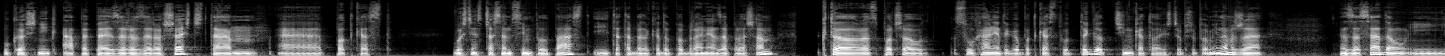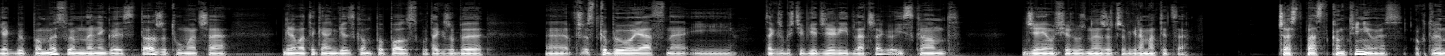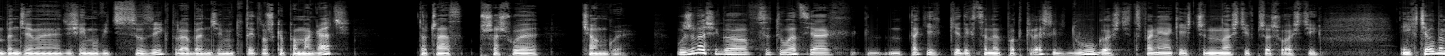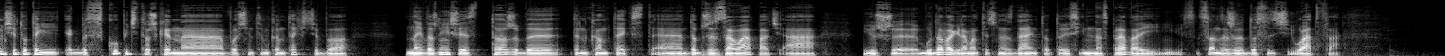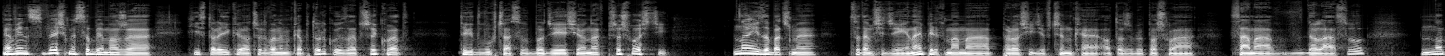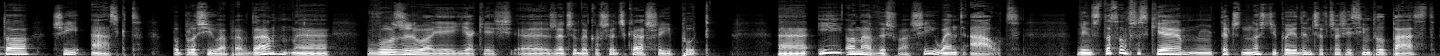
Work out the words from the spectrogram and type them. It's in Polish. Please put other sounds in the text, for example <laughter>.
ukośnik app006. Tam e, podcast właśnie z czasem Simple Past i ta tabelka do pobrania, zapraszam. Kto rozpoczął słuchanie tego podcastu od tego odcinka, to jeszcze przypominam, że zasadą i jakby pomysłem na niego jest to, że tłumaczę gramatykę angielską po polsku, tak żeby e, wszystko było jasne i tak żebyście wiedzieli dlaczego i skąd dzieją się różne rzeczy w gramatyce. Just Past Continuous, o którym będziemy dzisiaj mówić z Suzy, która będzie mi tutaj troszkę pomagać, to czas przeszły ciągły. Używa się go w sytuacjach takich, kiedy chcemy podkreślić długość trwania jakiejś czynności w przeszłości. I chciałbym się tutaj jakby skupić troszkę na właśnie tym kontekście, bo najważniejsze jest to, żeby ten kontekst e, dobrze załapać, a już e, budowa gramatyczna zdań to, to jest inna sprawa i sądzę, że dosyć łatwa. A więc weźmy sobie może historyjkę o czerwonym kapturku za przykład tych dwóch czasów, bo dzieje się ona w przeszłości. No i zobaczmy, co tam się dzieje. Najpierw mama prosi dziewczynkę o to, żeby poszła sama do lasu. No to she asked, poprosiła, prawda? E, włożyła jej jakieś e, rzeczy do koszyczka, she put e, i ona wyszła. She went out. Więc to są wszystkie mm, te czynności pojedyncze w czasie simple past,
